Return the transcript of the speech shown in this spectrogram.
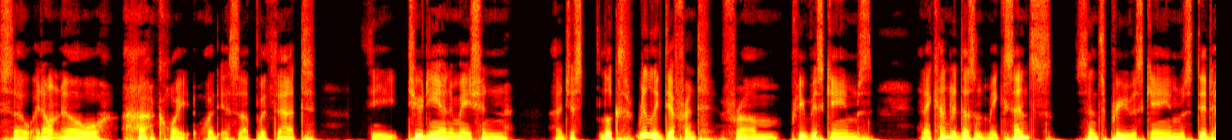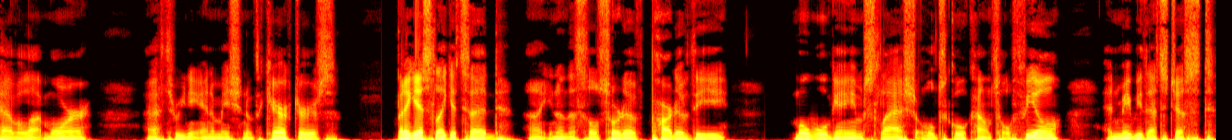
So I don't know uh, quite what is up with that. The 2D animation uh, just looks really different from previous games, and it kind of doesn't make sense since previous games did have a lot more uh, 3D animation of the characters. But I guess, like it said, uh, you know, this whole sort of part of the mobile game slash old school console feel, and maybe that's just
